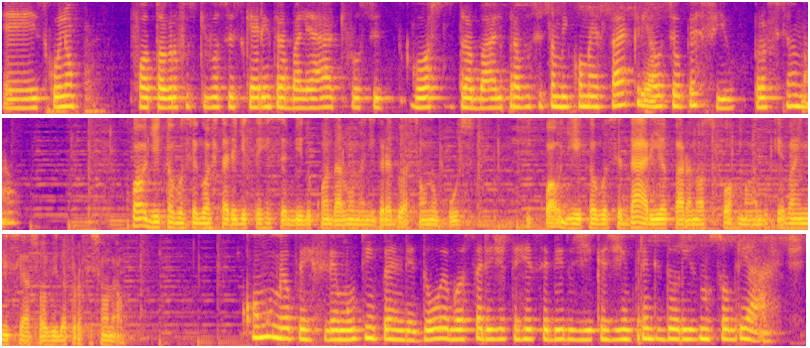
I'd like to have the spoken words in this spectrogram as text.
é, escolham fotógrafos que vocês querem trabalhar, que você gosta do trabalho, para você também começar a criar o seu perfil profissional. Qual dica você gostaria de ter recebido quando aluna de graduação no curso? E qual dica você daria para nosso formando que vai iniciar sua vida profissional? Como meu perfil é muito empreendedor, eu gostaria de ter recebido dicas de empreendedorismo sobre arte.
